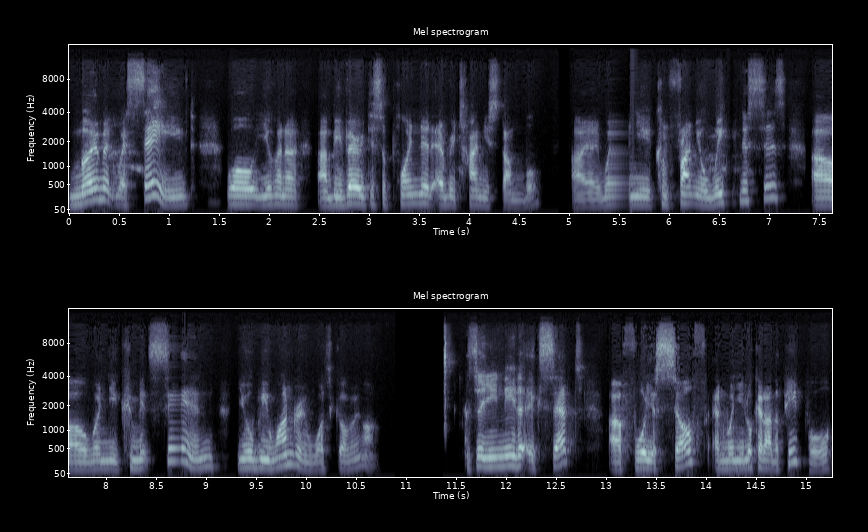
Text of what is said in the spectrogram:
moment we're saved, well, you're going to uh, be very disappointed every time you stumble. Uh, when you confront your weaknesses, uh, when you commit sin, you'll be wondering what's going on. So you need to accept uh, for yourself and when you look at other people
